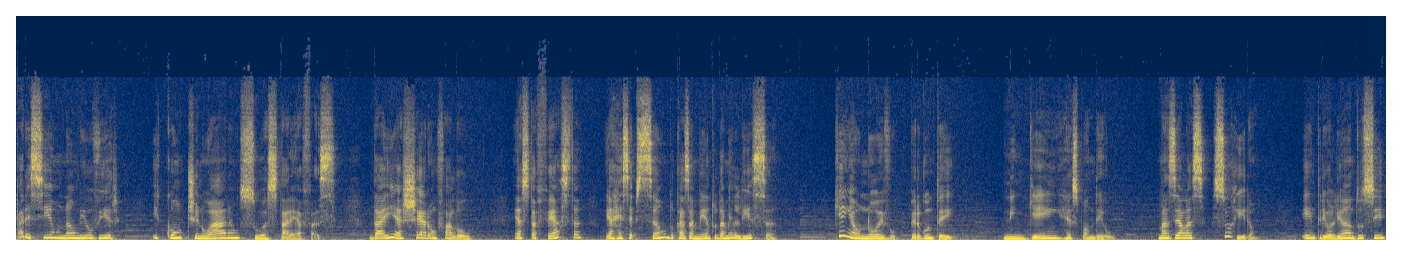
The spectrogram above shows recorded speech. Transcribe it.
pareciam não me ouvir e continuaram suas tarefas. Daí a Sharon falou: Esta festa é a recepção do casamento da Melissa. Quem é o noivo? perguntei. Ninguém respondeu, mas elas sorriram, entreolhando-se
